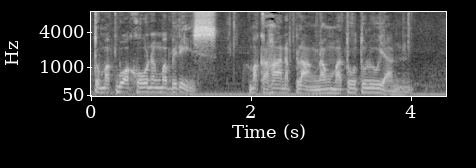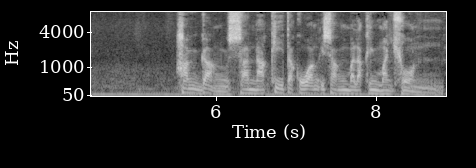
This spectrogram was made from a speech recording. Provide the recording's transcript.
Tumakbo ako ng mabilis makahanap lang ng matutuluyan. Hanggang sa nakita ko ang isang malaking mansyon.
